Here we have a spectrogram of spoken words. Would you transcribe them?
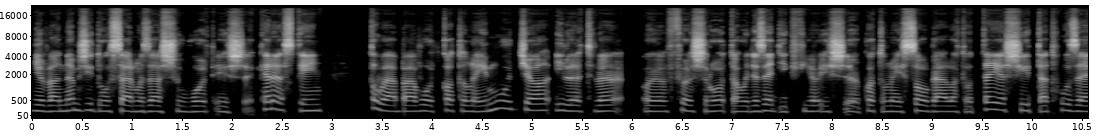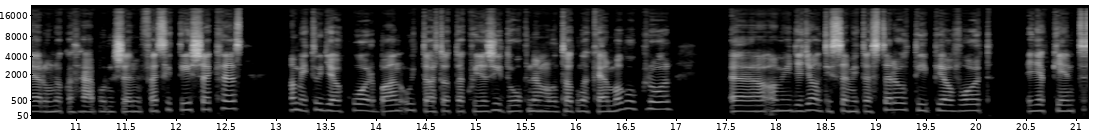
nyilván nem zsidó származású volt és keresztény, továbbá volt katonai múltja, illetve felsorolta, hogy az egyik fia is katonai szolgálatot teljesít, tehát hozzájárulnak a háborús erőfeszítésekhez, amit ugye a korban úgy tartottak, hogy a zsidók nem mondhatnak el magukról, ami ugye egy antiszemita sztereotípia volt, Egyébként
